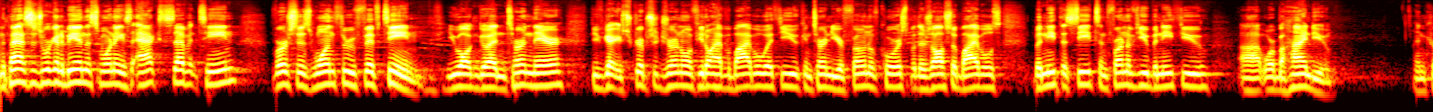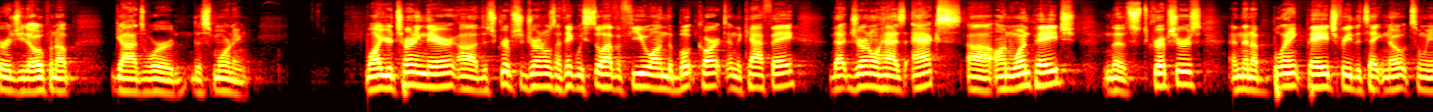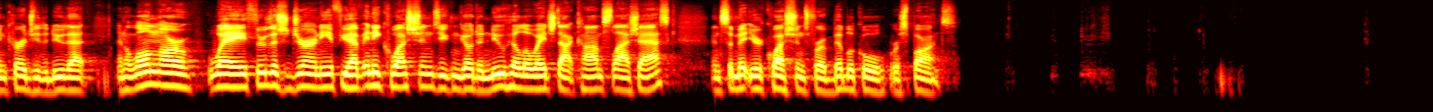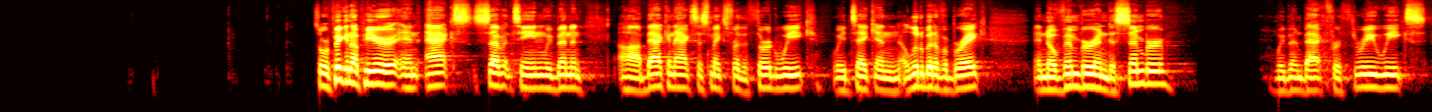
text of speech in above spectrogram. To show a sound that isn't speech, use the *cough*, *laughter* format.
And the passage we're going to be in this morning is Acts 17, verses 1 through 15. You all can go ahead and turn there. If you've got your scripture journal, if you don't have a Bible with you, you can turn to your phone, of course, but there's also Bibles beneath the seats, in front of you, beneath you, uh, or behind you. I encourage you to open up God's Word this morning. While you're turning there, uh, the scripture journals, I think we still have a few on the book cart in the cafe. That journal has Acts uh, on one page, the scriptures, and then a blank page for you to take notes, and we encourage you to do that. And along our way through this journey, if you have any questions, you can go to newhilloh.com slash ask and submit your questions for a biblical response. So we're picking up here in Acts 17. We've been in, uh, back in Acts this makes for the third week. We'd taken a little bit of a break in November and December. We've been back for three weeks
